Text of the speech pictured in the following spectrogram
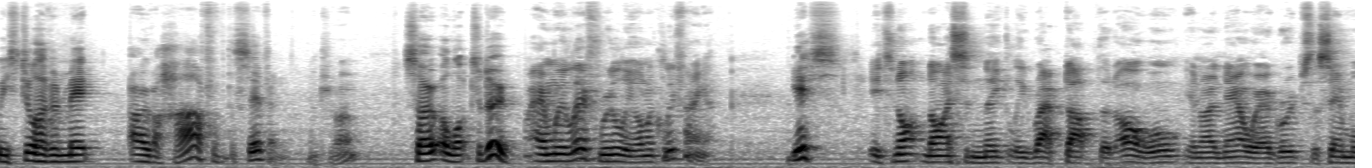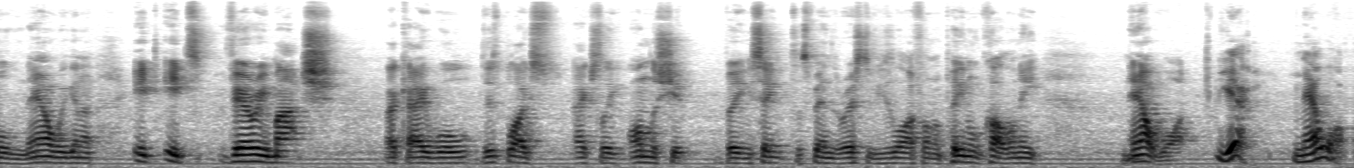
We still haven't met over half of the seven. That's right. So a lot to do. And we're left really on a cliffhanger. Yes. It's not nice and neatly wrapped up that, oh, well, you know, now our group's assembled, now we're going to. It, it's very much, okay, well, this bloke's actually on the ship being sent to spend the rest of his life on a penal colony. Now what? Yeah. Now what?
